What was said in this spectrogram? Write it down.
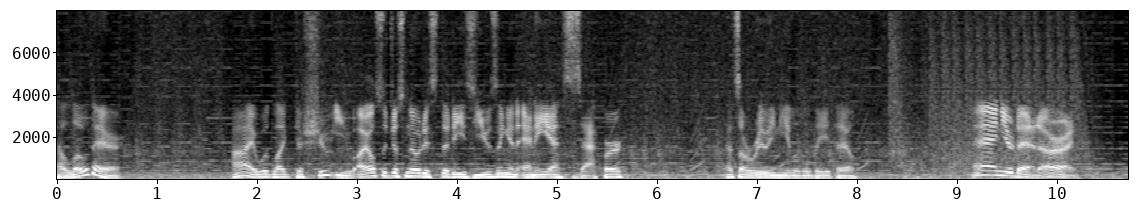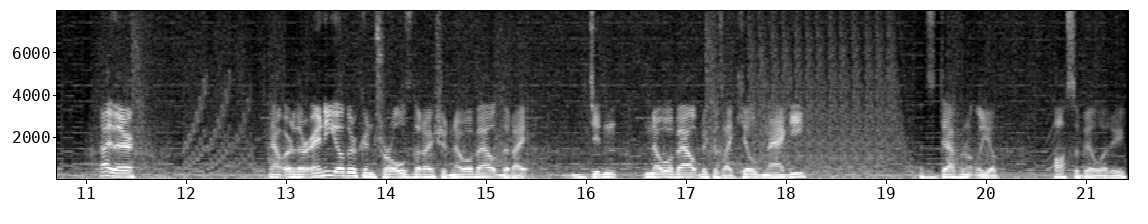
Hello there. I would like to shoot you. I also just noticed that he's using an NES zapper. That's a really neat little detail. And you're dead, alright. Hi there. Now, are there any other controls that I should know about that I didn't know about because I killed Naggy? That's definitely a possibility.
